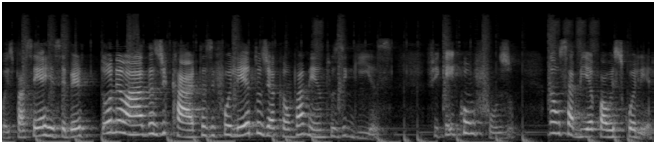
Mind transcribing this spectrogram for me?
pois passei a receber toneladas de cartas e folhetos de acampamentos e guias. Fiquei confuso, não sabia qual escolher.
